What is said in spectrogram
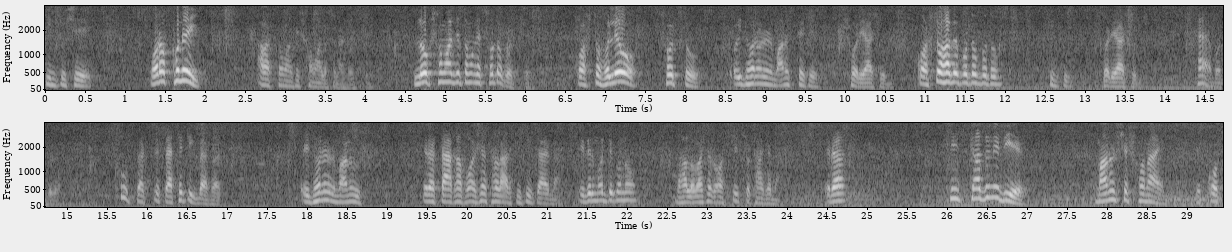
কিন্তু সে পরক্ষণেই আবার তোমাকে সমালোচনা করছে। লোক সমাজে তোমাকে ছোট করছে। কষ্ট হলেও সত্য, ওই ধরনের মানুষ থেকে সরে আসুন। কষ্ট হবে প্রথম প্রথম, কিন্তু সরে আসুন। হ্যাঁ বন্ধুরা, খুব প্যাথেটিক ব্যাপার। এই ধরনের মানুষ, এরা টাকা, পয়সা ছাড়া আর কিছু চায় না। এদের মধ্যে কোনো ভালোবাসার অস্তিত্ব থাকে না। এরা শীষ কাঁদুনি দিয়ে মানুষকে শোনায় যে কত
